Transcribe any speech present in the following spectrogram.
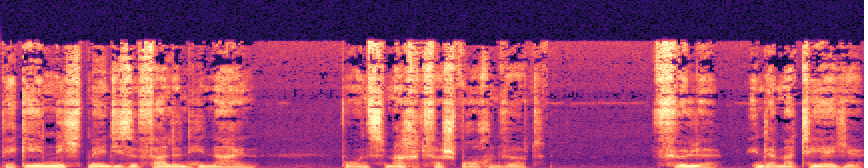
Wir gehen nicht mehr in diese Fallen hinein, wo uns Macht versprochen wird, Fülle in der Materie,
